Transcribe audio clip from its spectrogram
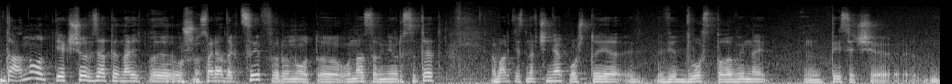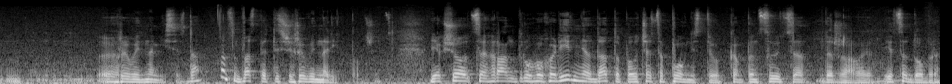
Да, ну от якщо взяти навіть е, Хороша порядок цифр, ну от е, у нас університет вартість навчання коштує від 2,5 тисяч е, гривень на місяць. Да? Ну, це 25 тисяч гривень на рік, виходить. Якщо це грант другого рівня, да, то виходить повністю компенсується державою. І це добре.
